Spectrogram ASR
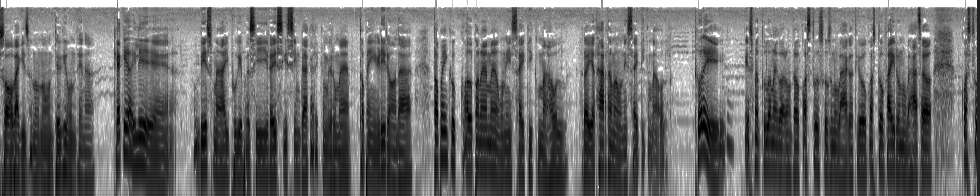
सहभागी जनाउनुहुन्थ्यो कि हुन्थेन। ठ्याक्कै अहिले देशमा आइपुगेपछि र यस किसिमका कार्यक्रमहरूमा तपाईँ हिँडिरहँदा तपाईँको कल्पनामा हुने साहित्यिक माहौल र यथार्थमा हुने साहित्यिक माहौल। थोरै यसमा तुलना गरौँ त कस्तो सोच्नु भएको थियो कस्तो पाइरहनु भएको छ कस्तो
